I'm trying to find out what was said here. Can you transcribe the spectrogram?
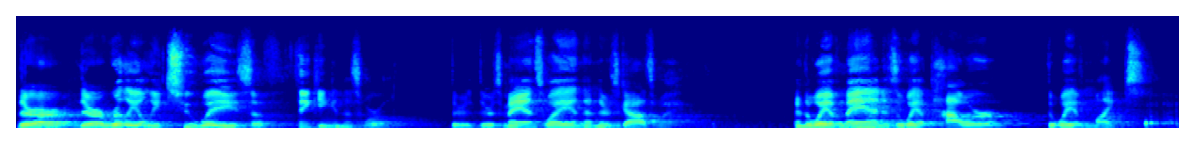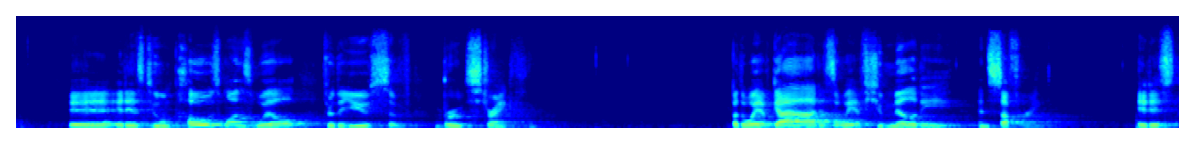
There are, there are really only two ways of thinking in this world there, there's man's way, and then there's God's way. And the way of man is the way of power, the way of might. it, it is to impose one's will through the use of brute strength. But the way of God is the way of humility and suffering. It is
